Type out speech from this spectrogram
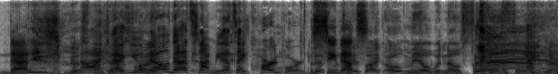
That is. This one not, that tastes you like, know, that's not me. That's like cardboard. This See, one that's- tastes like oatmeal with no sweetener.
